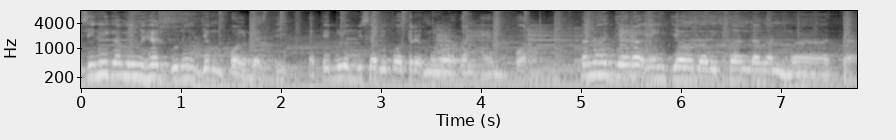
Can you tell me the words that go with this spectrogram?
Di sini kami melihat Gunung Jempol Besti, tapi belum bisa dipotret menggunakan handphone karena jarak yang jauh dari pandangan mata.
